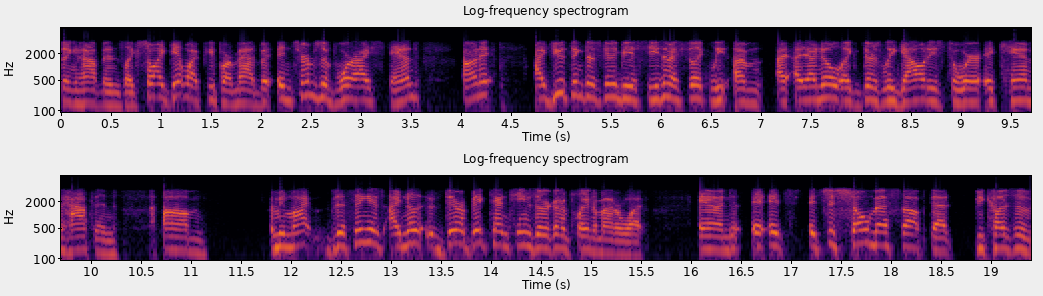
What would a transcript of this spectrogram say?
thing happens like so I get why people are mad, but in terms of where I stand on it, I do think there's going to be a season. I feel like um I I know like there's legalities to where it can happen. Um, I mean my the thing is I know there are Big Ten teams that are going to play no matter what, and it, it's it's just so messed up that because of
